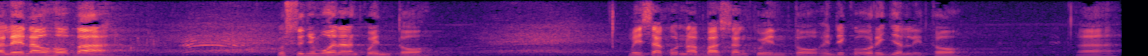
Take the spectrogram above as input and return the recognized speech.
Malinaw ho ba? Gusto niyo muna ng kwento? May isa ko nabasang kwento. Hindi ko original ito. Ah,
